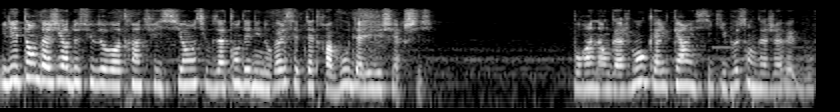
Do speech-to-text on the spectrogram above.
Il est temps d'agir de votre intuition. Si vous attendez des nouvelles, c'est peut-être à vous d'aller les chercher. Pour un engagement, quelqu'un ici qui veut s'engager avec vous.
